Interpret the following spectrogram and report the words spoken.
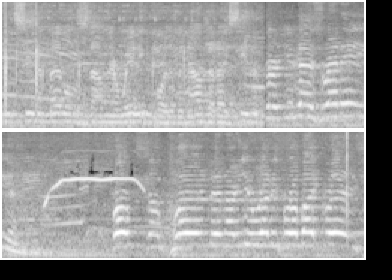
Didn't see the medals down there waiting for them, but now that I see them. Are you guys ready? Folks of Clarendon, are you ready for a bike race?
